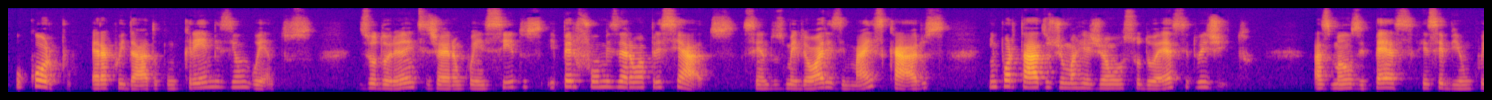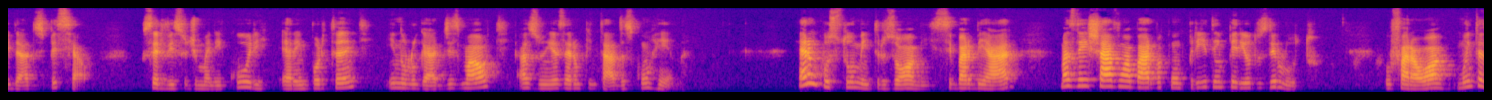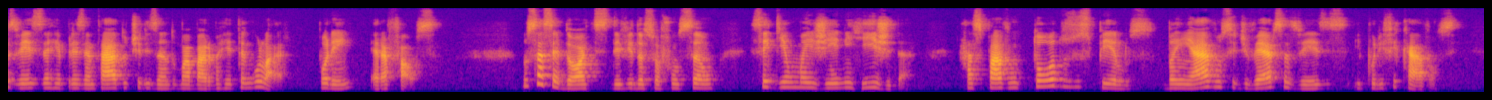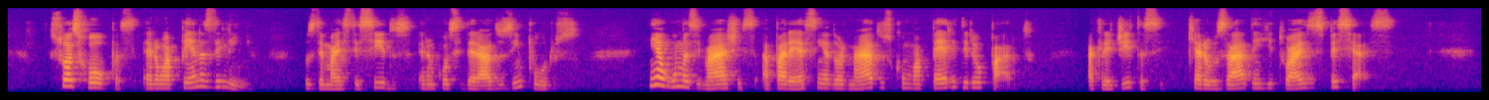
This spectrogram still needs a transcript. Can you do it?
O corpo era cuidado com cremes e ungüentos. Desodorantes já eram conhecidos e perfumes eram apreciados, sendo os melhores e mais caros importados de uma região ao sudoeste do Egito. As mãos e pés recebiam um cuidado especial. O serviço de manicure era importante e, no lugar de esmalte, as unhas eram pintadas com rena. Era um costume entre os homens se barbear, mas deixavam a barba comprida em períodos de luto. O faraó muitas vezes é representado utilizando uma barba retangular, porém era falsa. Os sacerdotes, devido à sua função, seguiam uma higiene rígida, raspavam todos os pelos, banhavam-se diversas vezes e purificavam-se. Suas roupas eram apenas de linho. Os demais tecidos eram considerados impuros. Em algumas imagens aparecem adornados com uma pele de leopardo. Acredita-se que era usada em rituais especiais.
